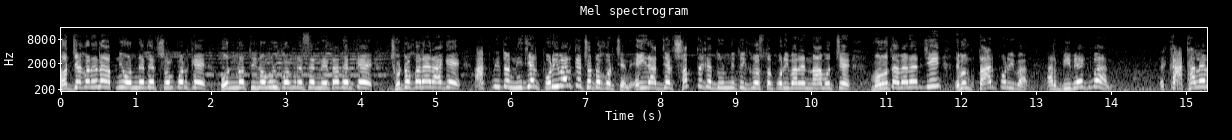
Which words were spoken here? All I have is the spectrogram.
লজ্জা করে না আপনি অন্যদের সম্পর্কে, অন্য তৃণমূল কংগ্রেসের নেতাদেরকে ছোট করার আগে আপনি তো নিজের পরিবারকে ছোট করছেন। এই রাজ্যের সব থেকে দুর্নীতিগ্রস্ত পরিবারের নাম হচ্ছে মমতা ব্যানার্জি এবং তার পরিবার। আর বিবেকবান, কাঁঠালের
